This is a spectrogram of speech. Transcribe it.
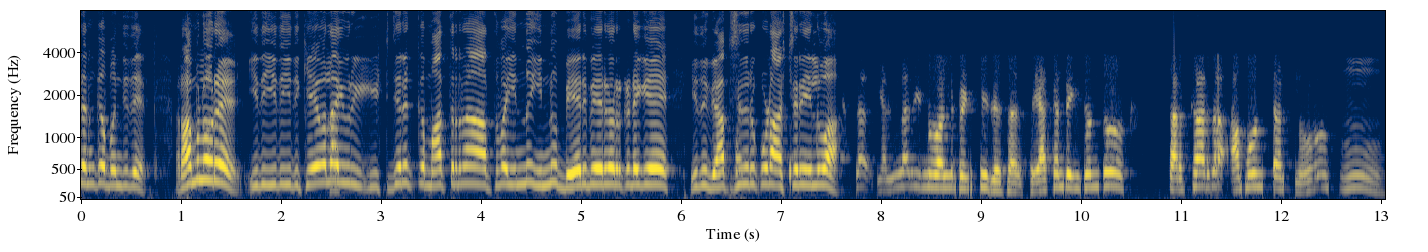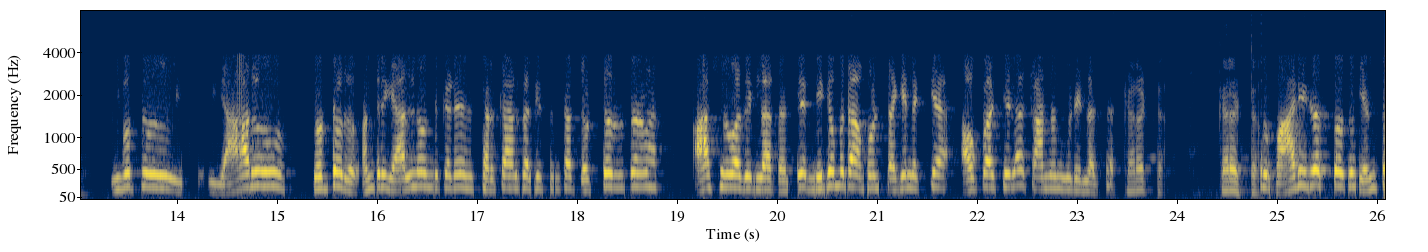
ತನಕ ಬಂದಿದೆ. ರಾಮುಲವರೇ ಇದು ಇದು ಇದು ಕೇವಲ ಇವರು ಇಷ್ಟು ಜನಕ್ಕೆ ಮಾತ್ರನಾ ಅಥವಾ ಇನ್ನು ಇನ್ನೂ ಬೇರೆ ಬೇರೆಯವ್ರ ಕಡೆಗೆ ಇದು ವ್ಯಾಪಿಸಿದ್ರು ಕೂಡ ಆಶ್ಚರ್ಯ ಇಲ್ವಾ? ಎಲ್ಲರೂ ಇನ್ವಾಲ್ವ್ಮೆಂಟ್ ಇದೆ ಸರ್. ಯಾಕಂದ್ರೆ ಇದೊಂದು ಸರ್ಕಾರದ ಅಮೌಂಟ್ ಅನ್ನು ಇವತ್ತು ಯಾರು ದೊಡ್ಡವರು ಅಂದ್ರೆ ಎಲ್ಲೊಂದು ಕಡೆ ಸರ್ಕಾರದಲ್ಲಿದ್ದಂತ ದೊಡ್ಡವ್ರ ಆಶೀರ್ವಾದ ಇಲ್ಲ ಅಂತಂದ್ರೆ ನಿಗಮದ ಅಮೌಂಟ್ ತೆಗಿಲಿಕ್ಕೆ ಅವಕಾಶ ಇಲ್ಲ ಕಾನೂನು ಕಾನೂನುಗಳಿಲ್ಲ ಸರ್. ಕರೆಕ್ಟ್ ಕರೆಕ್ಟ್ ಮಾಡಿರೋದು ಎಂತ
